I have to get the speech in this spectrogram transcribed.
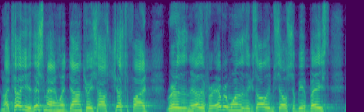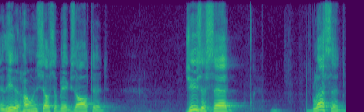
And I tell you, this man went down to his house justified rather than the other, for every one that exalted himself shall be abased, and he that humbled himself shall be exalted. Jesus said, Blessed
